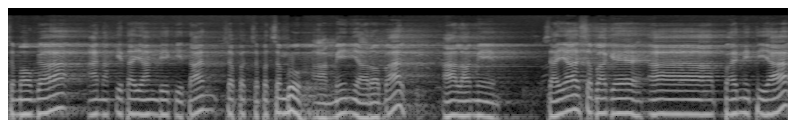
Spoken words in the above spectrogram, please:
semoga anak kita yang dikitan cepat-cepat sembuh. Amin ya robbal alamin. Saya sebagai uh, panitia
